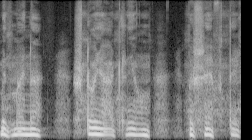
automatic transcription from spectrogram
mit meiner Steuererklärung beschäftigt.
